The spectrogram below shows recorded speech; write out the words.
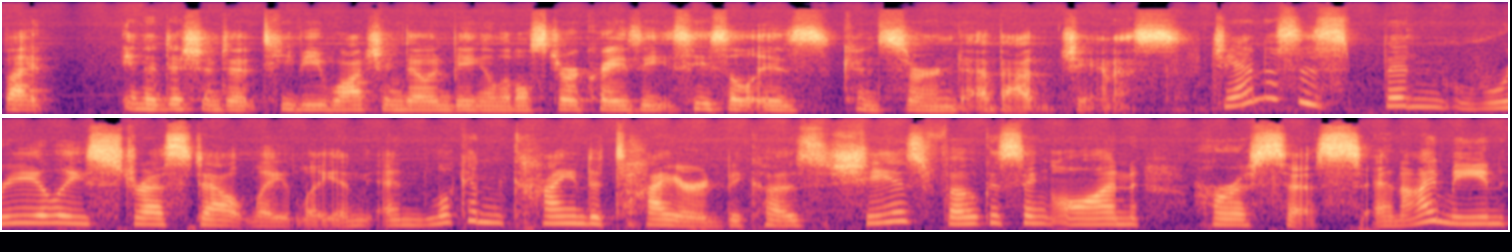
but in addition to TV watching, though, and being a little stir crazy, Cecil is concerned about Janice. Janice has been really stressed out lately and, and looking kind of tired because she is focusing on her assists. And I mean,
